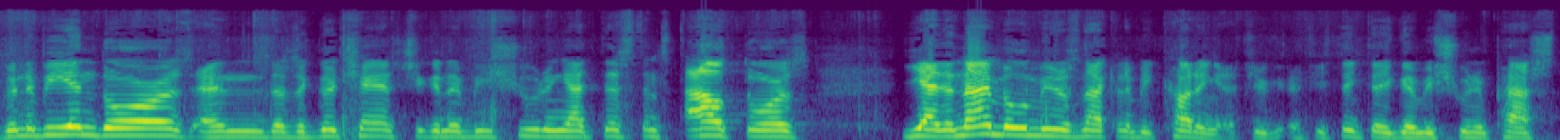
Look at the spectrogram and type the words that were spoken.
going to be indoors and there's a good chance you're going to be shooting at distance outdoors, yeah, the nine millimeter is not going to be cutting it if you if you think they're going to be shooting past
